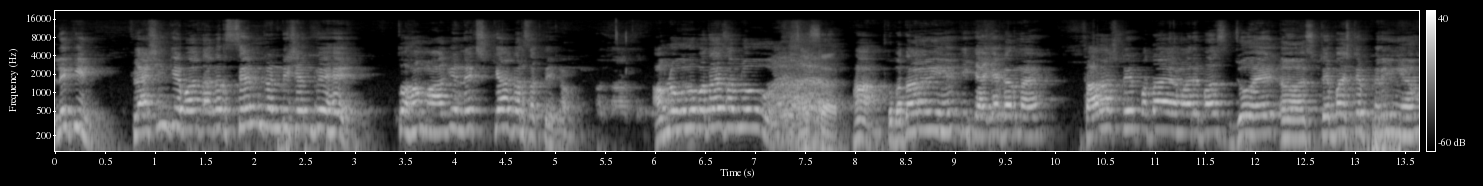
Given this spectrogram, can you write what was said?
लेकिन फ्लैशिंग के बाद अगर सेम कंडीशन पे है तो हम आगे नेक्स्ट क्या कर सकते हैं काम? हम लोगों को पता है सब लोगों को? हाँ तो बताना नहीं है कि क्या क्या करना है। सारा स्टेप पता है हमारे पास जो है स्टेप बाय स्टेप करेंगे हम।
